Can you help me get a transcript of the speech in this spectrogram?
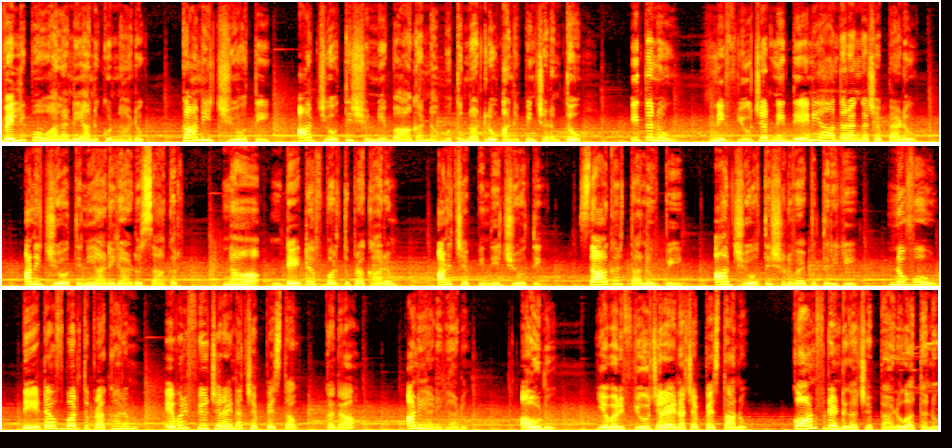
వెళ్ళిపోవాలని అనుకున్నాడు. కాని జ్యోతి ఆ జ్యోతిష్యుణ్ణి బాగా నమ్ముతున్నట్లు అనిపించడంతో ఇతను నీ ఫ్యూచర్ని దేని ఆధారంగా చెప్పాడు? అని జ్యోతిని అడిగాడు సాగర్. నా డేట్ ఆఫ్ బర్త్ ప్రకారం అని చెప్పింది జ్యోతి. సాగర్ తలూపి ఆ జ్యోతిష్యుడి వైపు తిరిగి నువ్వు డేట్ ఆఫ్ బర్త్ ప్రకారం ఎవరి ఫ్యూచర్ అయినా చెప్పేస్తావు కదా? అని అడిగాడు. అవును ఎవరి ఫ్యూచర్ అయినా చెప్పేస్తాను కాన్ఫిడెంట్గా చెప్పాడు అతను.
